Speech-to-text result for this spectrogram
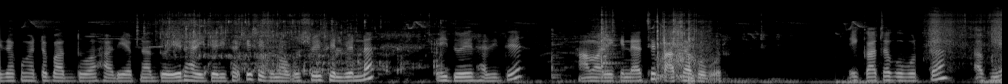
এরকম একটা বাদ দোয়া হাঁড়ি আপনার দইয়ের হাঁড়ি টাড়ি থাকে, সেগুলো অবশ্যই ফেলবেন না। এই দইয়ের হাঁড়িতে আমার এখানে আছে কাঁচা গোবর। এই কাঁচা গোবরটা আপনি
